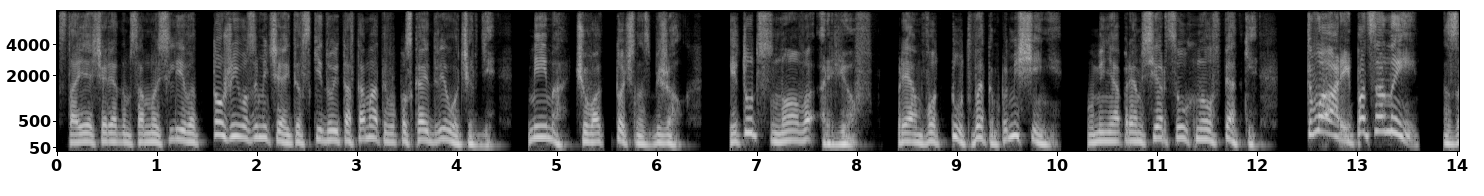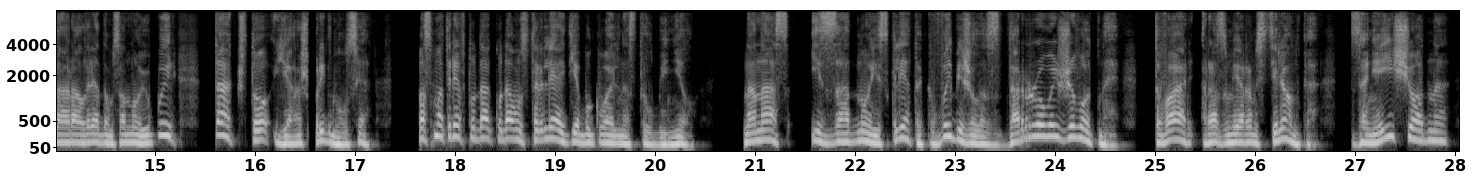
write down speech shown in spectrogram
Стоящий рядом со мной слива тоже его замечает и вскидывает автомат и выпускает две очереди. Мимо, чувак точно сбежал. И тут снова рев. Прям вот тут, в этом помещении. У меня прям сердце ухнуло в пятки. «Твари, пацаны!» — заорал рядом со мной упырь, так что я аж пригнулся. Посмотрев туда, куда он стреляет, я буквально столбенел. На нас из-за одной из клеток выбежало здоровое животное, тварь размером с теленка. За ней еще одна —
